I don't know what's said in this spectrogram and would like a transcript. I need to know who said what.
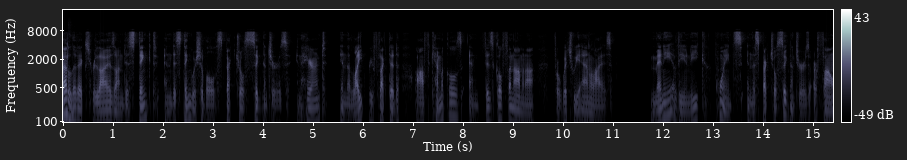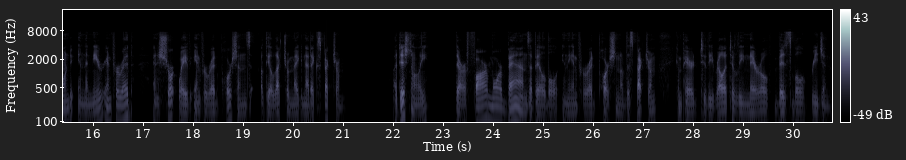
Speaker 1: Satelytics relies on distinct and distinguishable spectral signatures inherent in the light reflected off chemicals and physical phenomena for which we analyze. Many of the unique points in the spectral signatures are found in the near-infrared and shortwave infrared portions of the electromagnetic spectrum. Additionally, there are far more bands available in the infrared portion of the spectrum compared to the relatively narrow visible region.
